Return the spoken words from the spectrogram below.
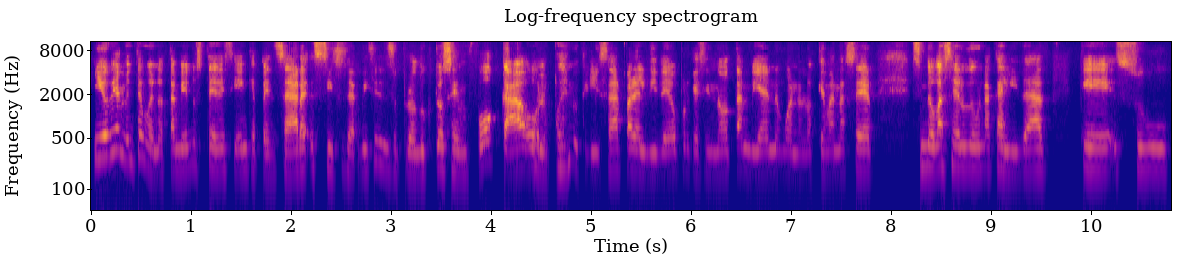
Y obviamente, bueno, también ustedes tienen que pensar si su servicio y su producto se enfoca o lo pueden utilizar para el video, porque si no, también, bueno, lo que van a hacer, si no va a ser de una calidad que su,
